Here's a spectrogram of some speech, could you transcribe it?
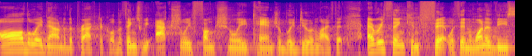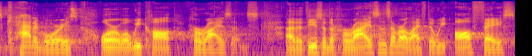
all the way down to the practical, the things we actually functionally, tangibly do in life, that everything can fit within one of these categories or what we call horizons uh, that these are the horizons of our life that we all face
